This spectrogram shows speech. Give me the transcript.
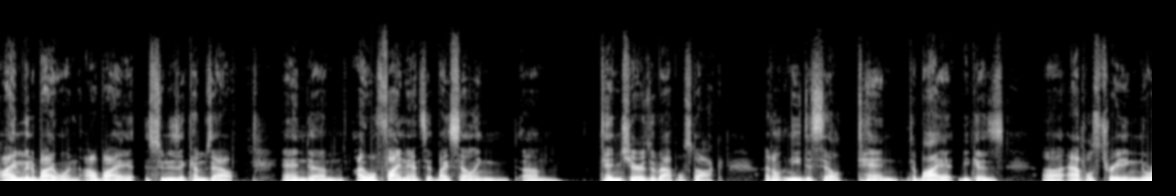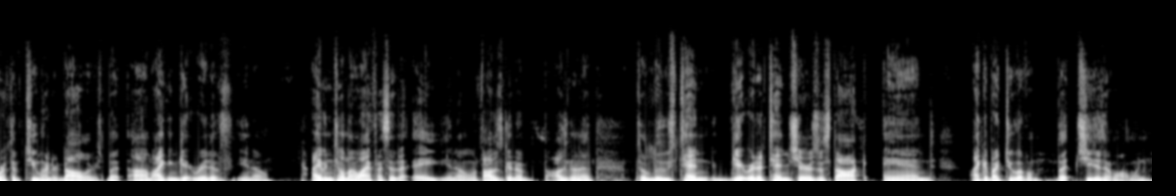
I'm going to buy one. I'll buy it as soon as it comes out, and um, I will finance it by selling um, ten shares of Apple stock. I don't need to sell ten to buy it because uh, Apple's trading north of two hundred dollars. But um, I can get rid of you know. I even told my wife. I said, "Hey, you know, if I was gonna, I was gonna to lose 10 get rid of 10 shares of stock and i could buy two of them but she doesn't want one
